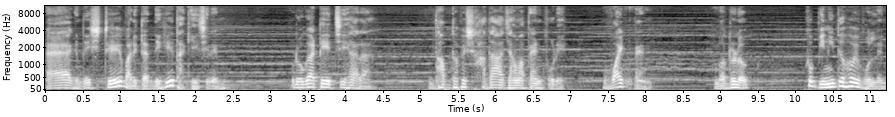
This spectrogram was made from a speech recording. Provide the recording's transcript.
এক দৃষ্টে বাড়িটার দিকে তাকিয়েছিলেন। রোগাটে চেহারা ধপধপে সাদা জামা প্যান্ট পরে হোয়াইট প্যান্ট। ভদ্রলোক খুব বিনীতভাবে বললেন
